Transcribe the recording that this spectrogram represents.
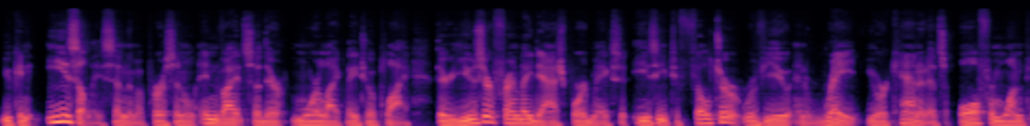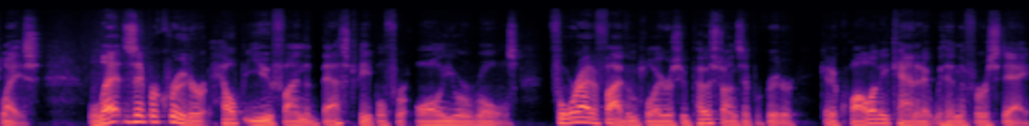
you can easily send them a personal invite so they're more likely to apply. Their user friendly dashboard makes it easy to filter, review, and rate your candidates all from one place. Let ZipRecruiter help you find the best people for all your roles. Four out of five employers who post on ZipRecruiter get a quality candidate within the first day.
